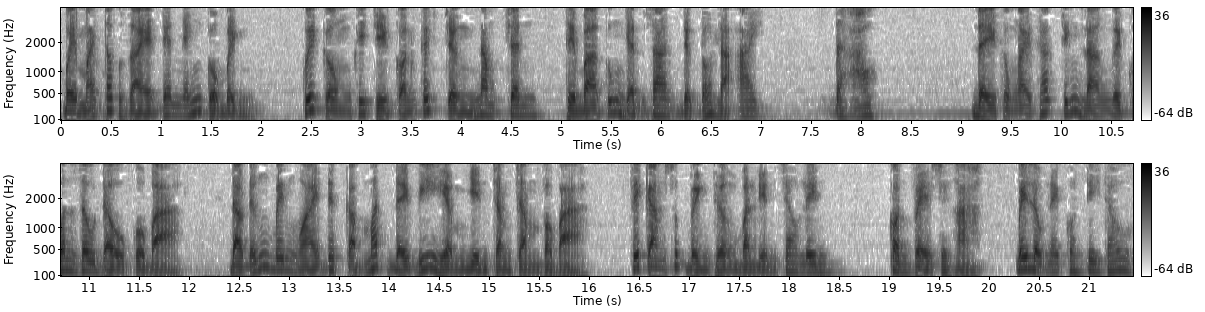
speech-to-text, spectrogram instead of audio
bởi mái tóc dài đen nhánh của mình. Cuối cùng khi chỉ còn cách chừng năm chân thì bà cũng nhận ra được đó là ai. Đào! Đây không ai khác chính là người con dâu đầu của bà. Đào đứng bên ngoài đưa cặp mắt đầy bí hiểm nhìn chằm chằm vào bà. Với cảm xúc bình thường bà liền reo lên. Con về rồi hả? Bấy lâu nay con đi đâu?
